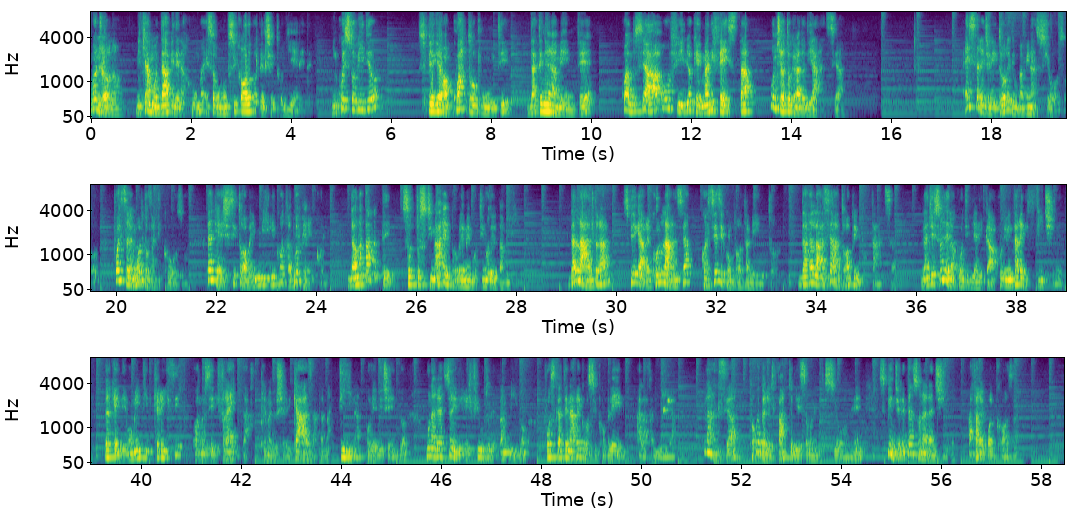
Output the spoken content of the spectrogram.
Buongiorno, mi chiamo Davide Nahum e sono uno psicologo del centro IELID. In questo video spiegherò quattro punti da tenere a mente quando si ha un figlio che manifesta un certo grado di ansia. Essere genitori di un bambino ansioso può essere molto faticoso perché ci si trova in bilico tra due pericoli. Da una parte sottostimare il problema emotivo del bambino dall'altra spiegare con l'ansia qualsiasi comportamento, dare all'ansia troppa importanza. La gestione della quotidianità può diventare difficile perché nei momenti di crisi, quando si è di fretta, prima di uscire di casa, la mattina o via dicendo, una reazione di rifiuto del bambino può scatenare grossi problemi alla famiglia. L'ansia, proprio per il fatto di essere un'emozione, spinge le persone ad agire, a fare qualcosa,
